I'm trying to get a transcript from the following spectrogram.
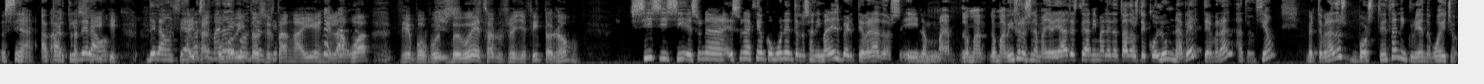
O sea, a partir de, la, así. de la onceava Tan semana de comoditos concepción. están ahí en el agua. Pues voy- me voy a echar un sueñecito, ¿no? Sí, sí, sí, es una, es una acción común entre los animales vertebrados y los, ma- lo ma- los mamíferos y la mayoría de animales dotados de columna vertebral, atención, vertebrados bostezan, incluyendo, como he dicho,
